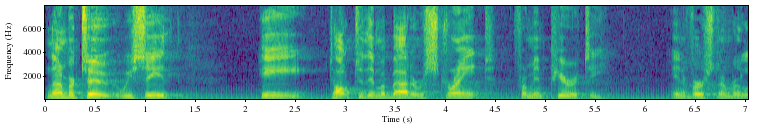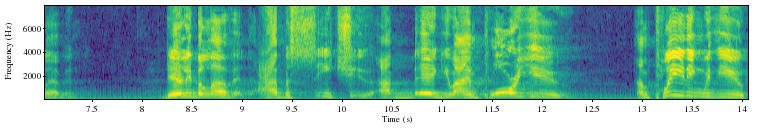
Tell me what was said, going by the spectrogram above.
Number two, we see he talked to them about a restraint from impurity in verse number 11. Dearly beloved, I beseech you, I beg you, I implore you, I'm pleading with you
